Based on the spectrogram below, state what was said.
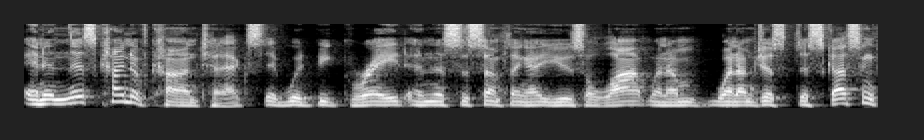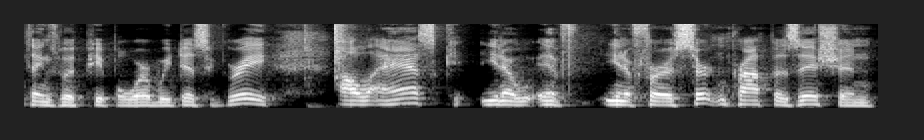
and in this kind of context, it would be great. And this is something I use a lot when I'm when I'm just discussing things with people where we disagree. I'll ask, you know, if you know for a certain proposition,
